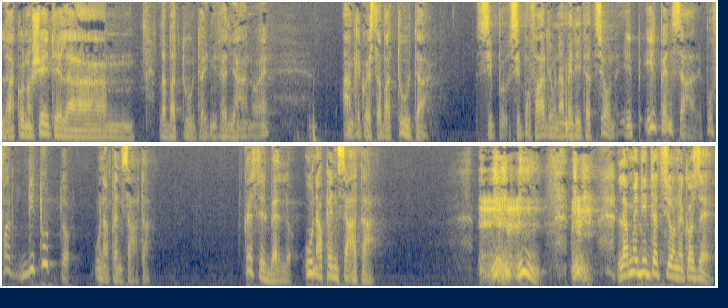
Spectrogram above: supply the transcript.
La conoscete la, la battuta in italiano? Eh? Anche questa battuta si, si, può fare una meditazione. Il, il pensare può fare di tutto una pensata. Questo è il bello, una pensata. La meditazione cos'è?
